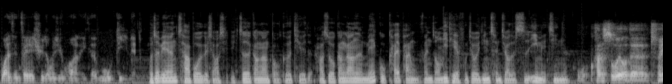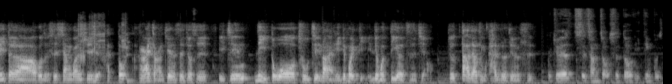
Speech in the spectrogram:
完成这些去中心化的一个目的呢。我这边插播一个消息，这是刚刚狗哥贴的，他说刚刚呢美股开盘五分钟，ETF 就已经成交了十亿美金了。我看所有的 trader 啊，或者是相关趋势，都很爱讲一件事，就是已经利多出尽，当然一定会跌，一定会第二只脚。就大家怎么看这件事？我觉得市场走势都一定不是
